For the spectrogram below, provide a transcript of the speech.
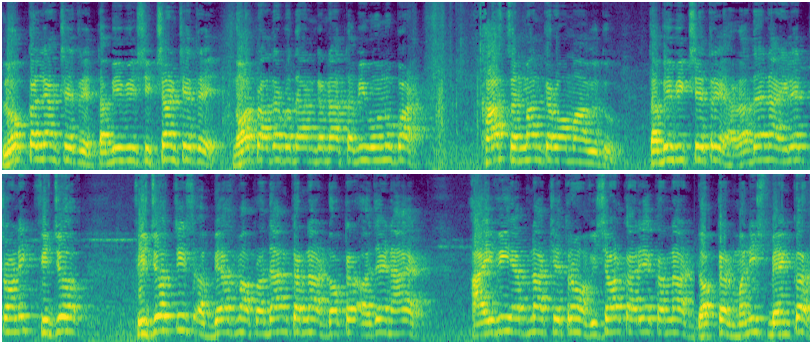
લોક કલ્યાણ ક્ષેત્રે, તબીબી શિક્ષણ ક્ષેત્રે નોંધપાત્ર પ્રદાન કરનાર તબીબોનું પણ ખાસ સન્માન કરવામાં આવ્યું હતું. તબીબી ક્ષેત્રે હૃદયના ઇલેક્ટ્રોનિક ફિઝિયો, ફિઝિયોથિસ અભ્યાસમાં પ્રદાન કરનાર ડોક્ટર અજય નાયક આઈવીએફના ક્ષેત્રમાં વિશાળ કાર્ય કરનાર ડોક્ટર મનીષ બેંકર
